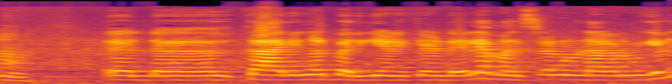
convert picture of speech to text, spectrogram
ആ എന്താ കാര്യങ്ങൾ പരിഗണിക്കേണ്ടത് അല്ലേ മത്സരങ്ങൾ ഉണ്ടാകണമെങ്കിൽ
